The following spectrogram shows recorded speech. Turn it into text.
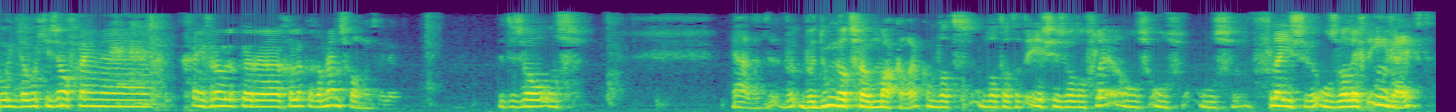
dan, word, je zelf geen, uh, geen vrolijker, uh, gelukkige mens van natuurlijk. Het is wel ons. Ja, dat, we, we, doen dat zo makkelijk. Omdat, omdat dat het eerste is wat ons, ons, ons, ons vlees ons wellicht ingeeft.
